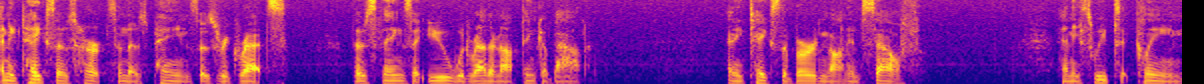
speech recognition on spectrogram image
And he takes those hurts and those pains, those regrets, those things that you would rather not think about. And he takes the burden on himself and he sweeps it clean.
